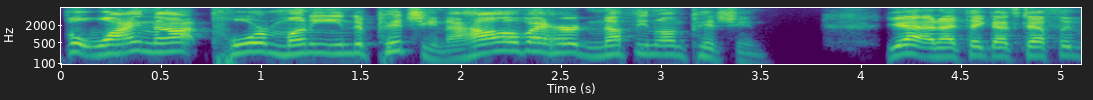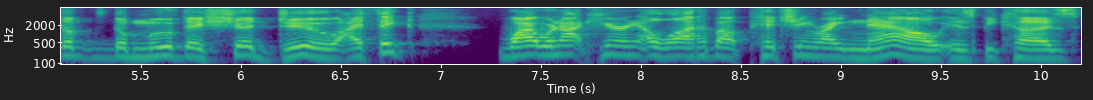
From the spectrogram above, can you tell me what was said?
But why not pour money into pitching? Now, how have I heard nothing on pitching? Yeah, and I think that's definitely the, the move they should do. I think why we're not hearing a lot about pitching right now is because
